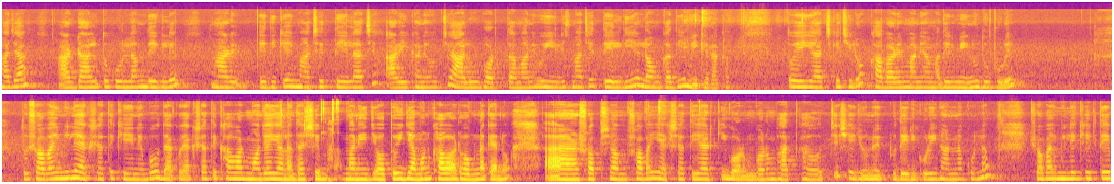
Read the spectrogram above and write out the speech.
ভাজা। আর ডাল তো করলাম দেখলে। আর এদিকে মাছের তেল আছে, আর এখানে হচ্ছে আলু ভর্তা মানে ওই ইলিশ মাছের তেল দিয়ে, লঙ্কা দিয়ে মেখে রাখা। তো এই আজকে ছিল খাবারের মানে আমাদের মেনু দুপুরে তো সবাই মিলে একসাথে খেয়ে নেব। দেখো, একসাথে খাওয়ার মজাই আলাদা। সে মানে যতই যেমন খাওয়ার হোক না কেন, আর সব সব- সবাই একসাথে আর কি গরম গরম ভাত খাওয়া হচ্ছে। সেই জন্য একটু দেরি করেই রান্না করলাম। সবাই মিলে খেতে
